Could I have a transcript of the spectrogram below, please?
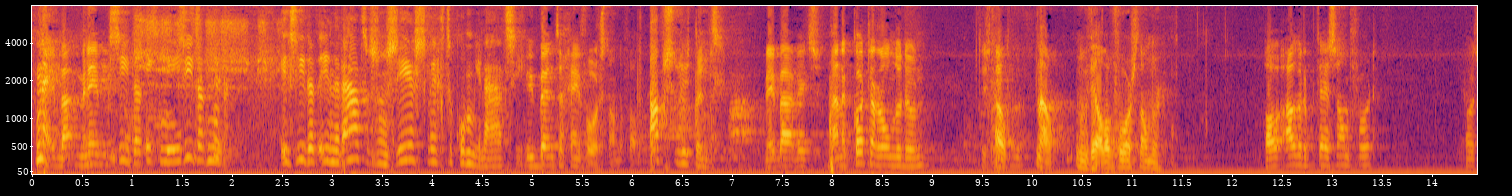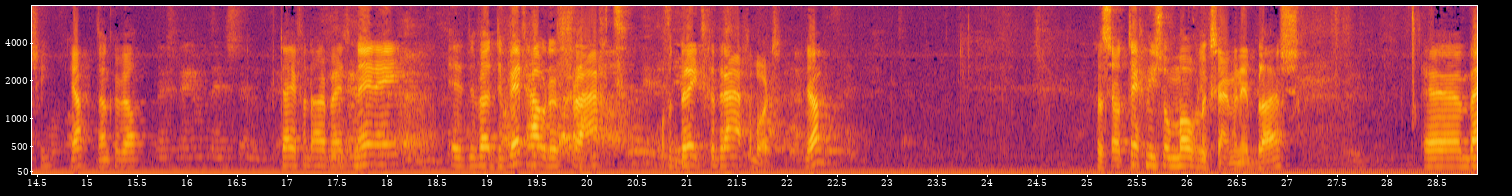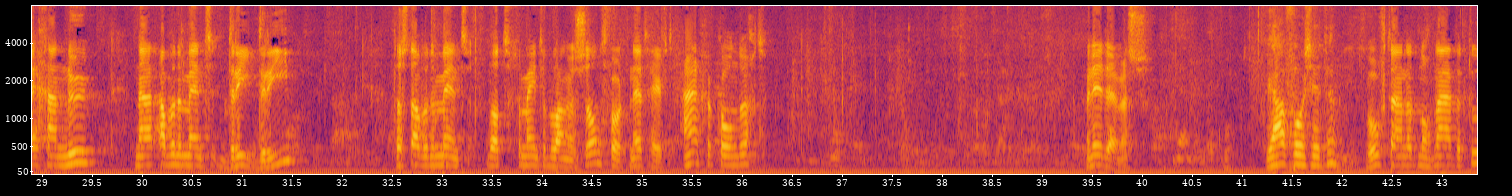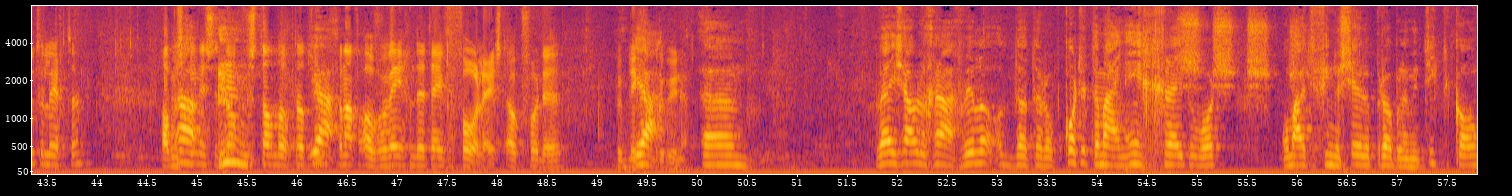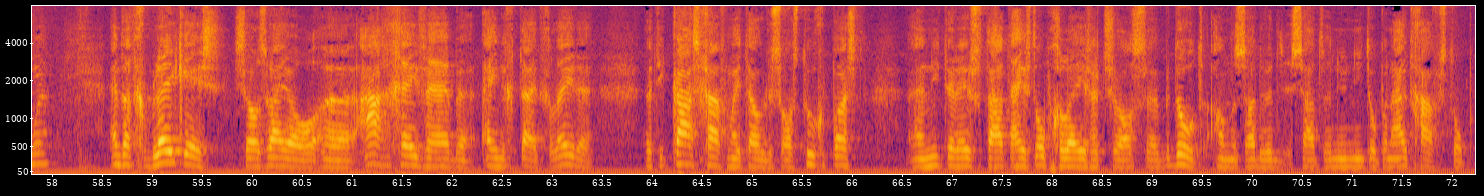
Nee, meneer, ik, zie dat, ik, ik, zie dat niet. Ik zie dat inderdaad als een zeer slechte combinatie. U bent er geen voorstander van? Absoluut niet. Meneer Babits, we gaan een korte ronde doen. Dus oh, nou, wel een voorstander. Oh, oudere partij Zandvoort? Motie? Ja, dank u wel. Partij van de Arbeid? Nee, nee. Eh, de, de wethouder vraagt of het breed gedragen wordt. Ja? Dat zou technisch onmogelijk zijn, meneer Bluis. Uh, wij gaan nu naar abonnement 3.3. Dat is het abonnement wat gemeentebelangen Zandvoort net heeft aangekondigd. Meneer Demmers. Ja, voorzitter. Behoefte aan het nog nader toe te lichten? Al misschien nou, is het dan verstandig dat u vanaf overwegende het even voorleest. Ook voor de publieke ja, tribune. Uh, wij zouden graag willen dat er op korte termijn ingegrepen wordt om uit de financiële problematiek te komen. En dat gebleken is, zoals wij al uh, aangegeven hebben enige tijd geleden, dat die kaasschaafmethode zoals toegepast en niet de resultaten heeft opgeleverd zoals uh, bedoeld. Anders hadden we, zaten we nu niet op een uitgavenstop.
